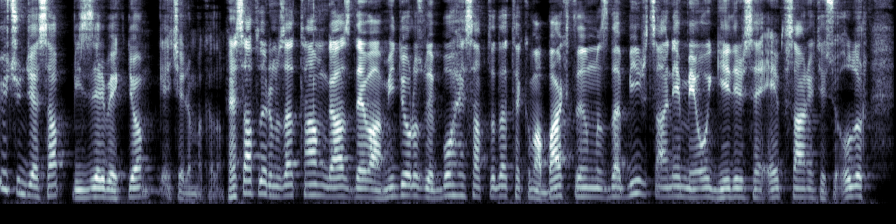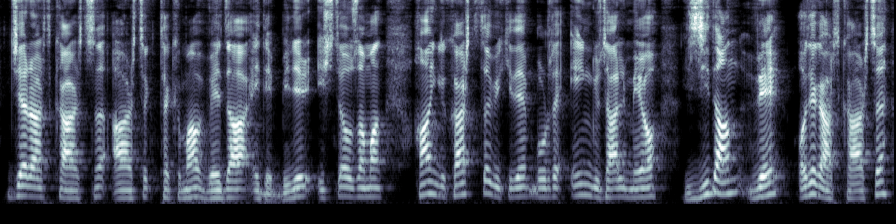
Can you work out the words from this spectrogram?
Üçüncü hesap bizleri bekliyor. Geçelim bakalım. Hesaplarımıza tam gaz devam ediyoruz ve bu hesapta da takıma baktığımızda bir tane Meo gelirse efsane ötesi olur. Gerard kartı artık takıma veda edebilir. İşte o zaman hangi kart? Tabii ki de burada en güzel Meo Zidane ve Odegaard kartı.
